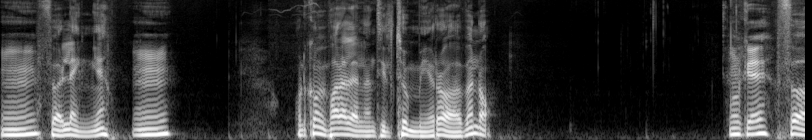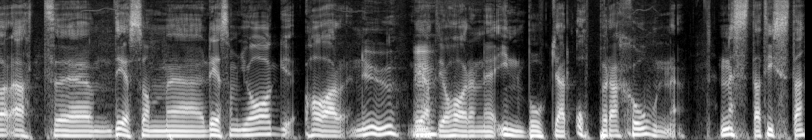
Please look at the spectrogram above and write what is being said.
Mm. för länge. Mm. Och då kommer parallellen till tumme i röven då. Okej. För att eh, det, som, eh, det som jag har nu det är Mm. att jag har en eh, inbokad operation nästa tisdag.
